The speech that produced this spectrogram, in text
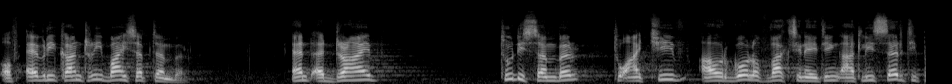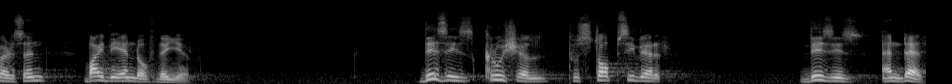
of every country by September, and a drive to December to achieve our goal of vaccinating at least 30% by the end of the year. This is crucial to stop severe disease and death.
